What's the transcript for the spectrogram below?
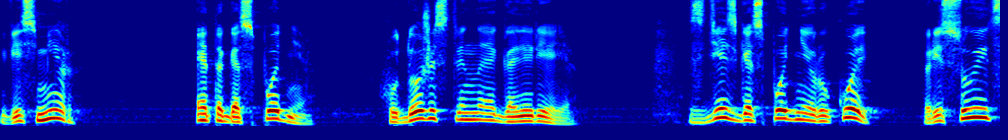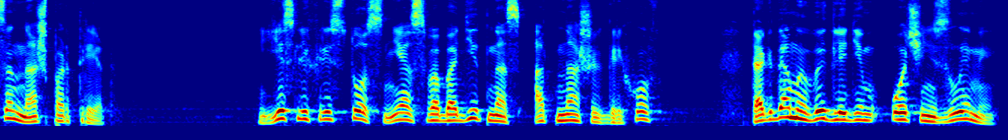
весь мир – это Господня художественная галерея. Здесь Господней рукой рисуется наш портрет. Если Христос не освободит нас от наших грехов, тогда мы выглядим очень злыми,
